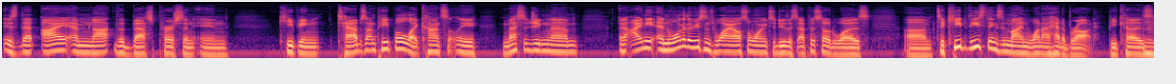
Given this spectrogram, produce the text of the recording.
is that I am not the best person in keeping tabs on people, like constantly messaging them. And I need, and one of the reasons why I also wanted to do this episode was um, to keep these things in mind when I head abroad, because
